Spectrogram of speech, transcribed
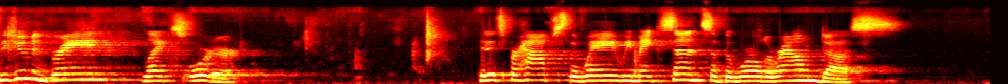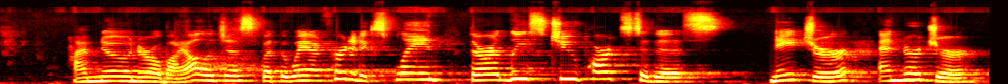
The human brain likes order. It is perhaps the way we make sense of the world around us. I'm no neurobiologist, but the way I've heard it explained, there are at least two parts to this nature and nurture.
